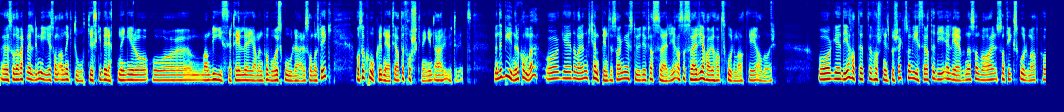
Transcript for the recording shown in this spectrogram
Uh, så det har vært veldig mye sånn anekdotiske beretninger, og, og uh, man viser til ja, men på vår skole er det sånn og slik. Og så koker det ned til at forskningen er uteblitt. Men det begynner å komme, og det var en kjempeinteressant studie fra Sverige. Altså Sverige har jo hatt skolemat i alle år. Og de har hatt et forskningsprosjekt som viser at de elevene som, var, som fikk skolemat på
